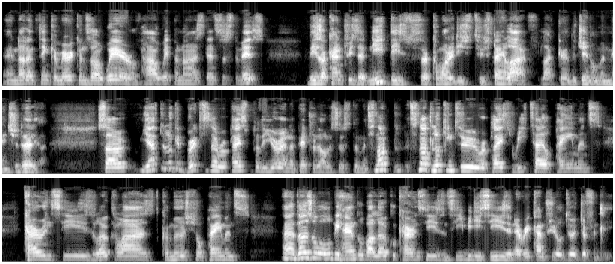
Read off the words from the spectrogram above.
And I don't think Americans are aware of how weaponized that system is. These are countries that need these uh, commodities to stay alive, like uh, the gentleman mentioned earlier. So you have to look at BRICS as a replacement for the euro and the petrodollar system. It's not it's not looking to replace retail payments, currencies, localized commercial payments. Uh, those will all be handled by local currencies and CBDCs, and every country will do it differently.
